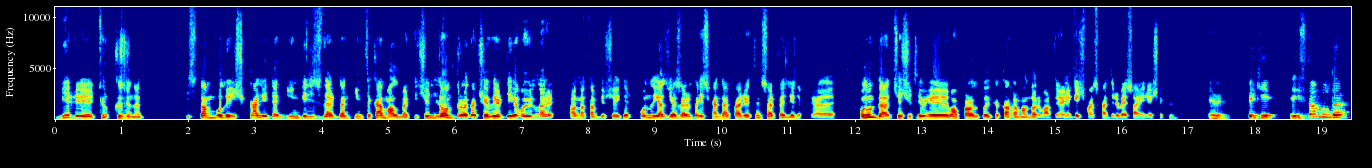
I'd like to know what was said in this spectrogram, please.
bir e, Türk kızının İstanbul'u işgal eden İngilizlerden intikam almak için Londra'da çevirdiği oyunları anlatan bir şeydir. Onun yaz yazarı da İskender Fahrettin Sertelli'dir. Ee, onun da çeşitli e, paralık öykü kahramanları vardır. Ele geçmez kadri vesaire şeklinde. Evet. Peki e, İstanbul'da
